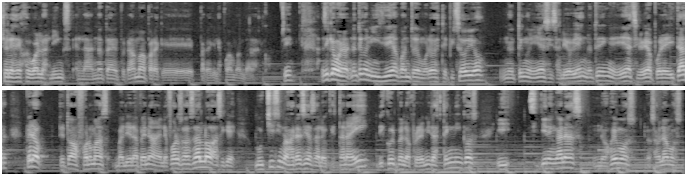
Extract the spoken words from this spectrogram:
Yo les dejo igual los links en la nota del programa para que, para que les puedan mandar algo. ¿sí? Así que bueno, no tengo ni idea cuánto demoró este episodio, no tengo ni idea si salió bien, no tengo ni idea si lo voy a poder editar, pero de todas formas valió la pena el esfuerzo de hacerlo, así que muchísimas gracias a los que están ahí, disculpen los problemitas técnicos y si tienen ganas, nos vemos, nos hablamos,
